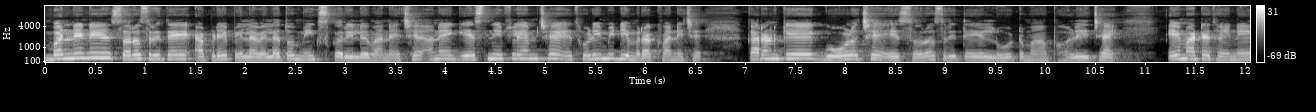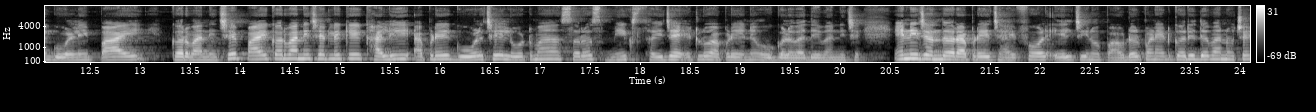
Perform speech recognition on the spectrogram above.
બંનેને સરસ રીતે આપણે પહેલાં વહેલાં તો મિક્સ કરી લેવાના છે અને ગેસની ફ્લેમ છે એ થોડી મીડિયમ રાખવાની છે, કારણ કે ગોળ છે એ સરસ રીતે લોટમાં ભળી જાય. એ માટે થઈને ગોળની પાય કરવાની છે. પાય કરવાની છે એટલે કે ખાલી આપણે ગોળ છે લોટમાં સરસ મિક્સ થઈ જાય એટલું આપણે એને ઓગળવા દેવાની છે. એની જ અંદર આપણે જાયફળ, એલચીનો પાવડર પણ એડ કરી દેવાનો છે.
